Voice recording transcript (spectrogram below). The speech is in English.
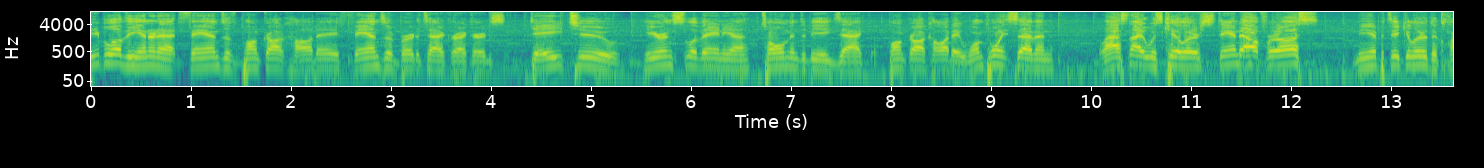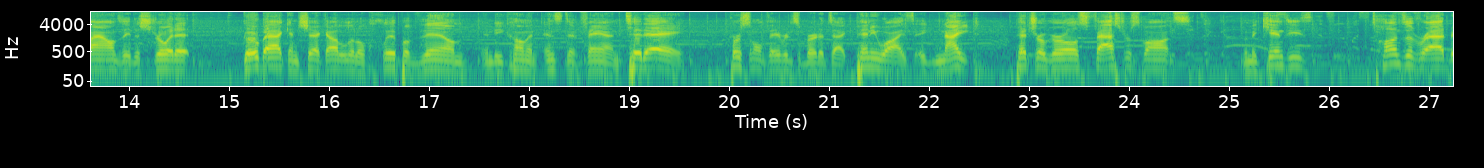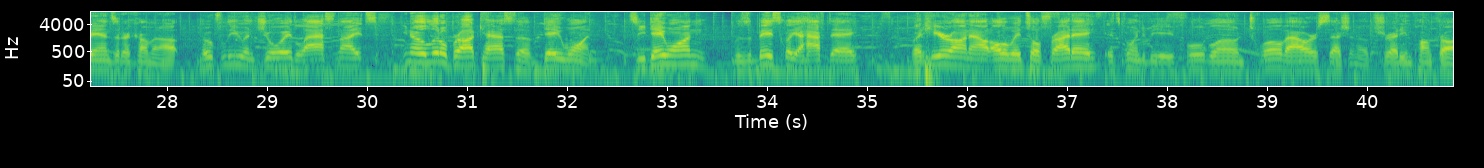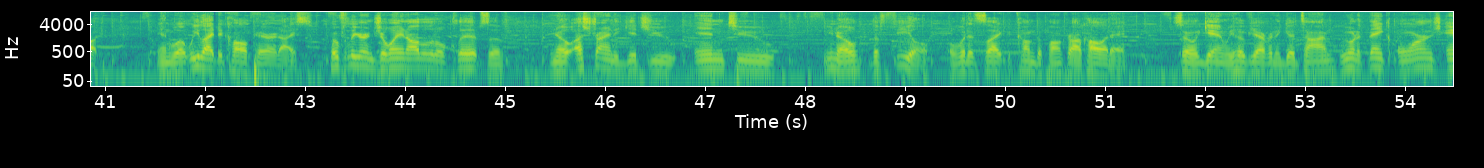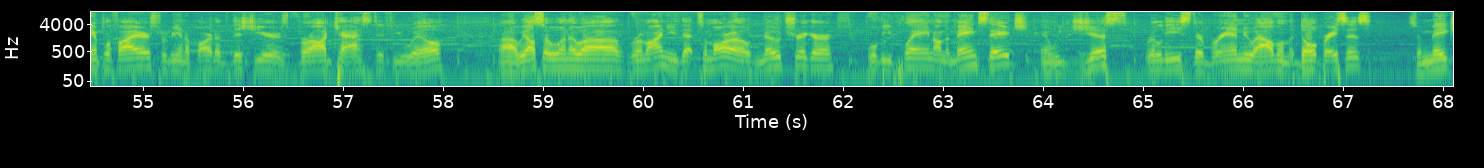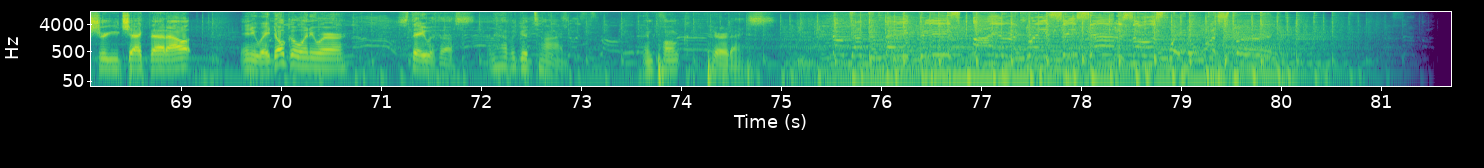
People of the internet, fans of Punk Rock Holiday, fans of Bird Attack Records, day two here in Slovenia, Tolmin to be exact, Punk Rock Holiday 1.7. Last night was killer. Stand out for us, me in particular, the clowns, they destroyed it. Go back and check out a little clip of them and become an instant fan. Today, personal favorites of Bird Attack, Pennywise, Ignite, Petrol Girls, Fast Response, the McKenzies, tons of rad bands that are coming up. Hopefully you enjoyed last night's, you know, little broadcast of day one. See, day one was basically a half day, but here on out, all the way till Friday, it's going to be a full-blown 12-hour session of shredding punk rock in what we like to call paradise. Hopefully you're enjoying all the little clips of, you know, us trying to get you into, you know, the feel of what it's like to come to Punk Rock Holiday. So again, we hope you're having a good time. We want to thank Orange Amplifiers for being a part of this year's broadcast, if you will. Uh, we also want to uh, remind you that tomorrow, No Trigger will be playing on the main stage, and we just released their brand new album, Adult Braces. So make sure you check that out. Anyway, don't go anywhere. Stay with us and have a good time in Punk Paradise.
